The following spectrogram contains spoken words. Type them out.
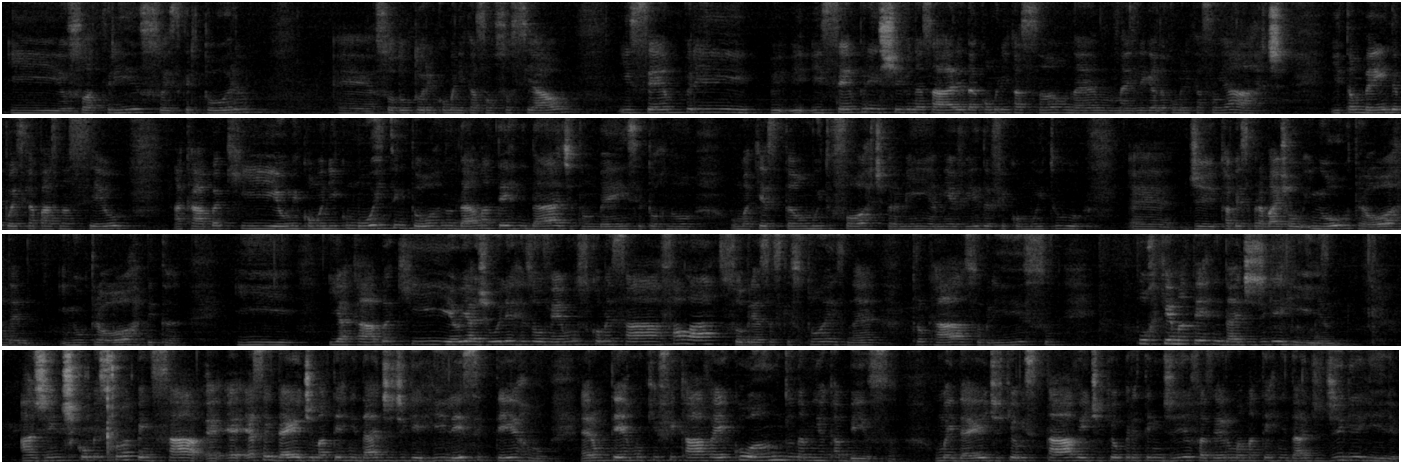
e eu sou atriz, sou escritora, é, sou doutora em comunicação social e sempre e, e, sempre estive nessa área da comunicação, né, mais ligada à comunicação e à arte. E também depois que a Paz nasceu, acaba que eu me comunico muito em torno da maternidade também, se tornou uma questão muito forte para mim, a minha vida ficou muito é, de cabeça para baixo em outra ordem, em outra órbita e e acaba que eu e a Júlia resolvemos começar a falar sobre essas questões, né? Trocar sobre isso. Por que maternidade de guerrilha? A gente começou a pensar, é, é, essa ideia de maternidade de guerrilha, esse termo, era um termo que ficava ecoando na minha cabeça. Uma ideia de que eu estava e de que eu pretendia fazer uma maternidade de guerrilha.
